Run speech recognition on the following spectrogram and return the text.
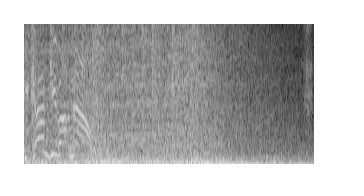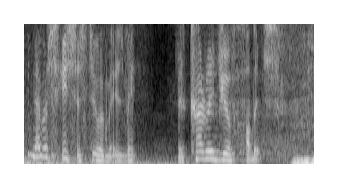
You can't give up now! It never ceases to amaze me. The courage of hobbits.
